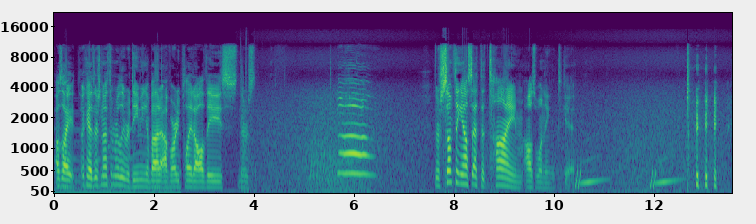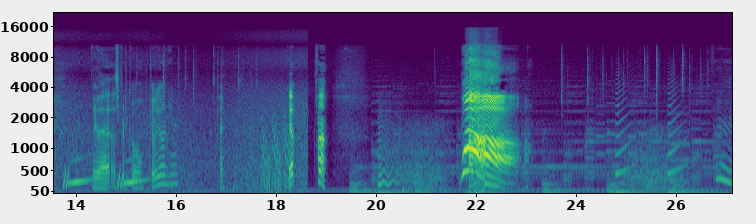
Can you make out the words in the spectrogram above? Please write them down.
I was like, okay, there's nothing really redeeming about it. I've already played all these. There's There's something else at the time I was wanting to get. Look at that. That's pretty cool. Can we go in here? Okay. Yep. Huh. Wah! Hmm.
